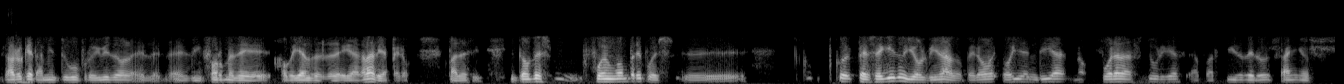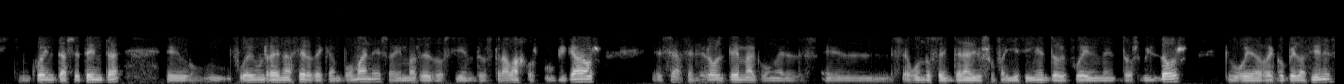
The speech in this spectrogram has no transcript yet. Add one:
Claro que también tuvo prohibido el, informe de Jovellanos de la Ley Agraria, pero para decir. Entonces fue un hombre, pues, eh, perseguido y olvidado, pero hoy en día, no, fuera de Asturias, a partir de los años 50, 70, eh, fue un renacer de Campomanes, hay más de 200 trabajos publicados, eh, se aceleró el tema con el, segundo centenario de su fallecimiento, que fue en el 2002, que hubo ya recopilaciones,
